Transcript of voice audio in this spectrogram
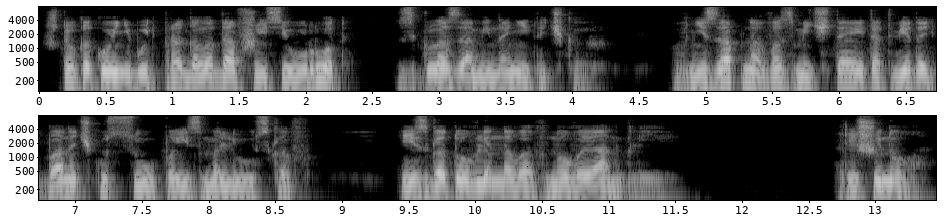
что какой-нибудь проголодавшийся урод с глазами на ниточках внезапно возмечтает отведать баночку супа из моллюсков, изготовленного в Новой Англии. Решено.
